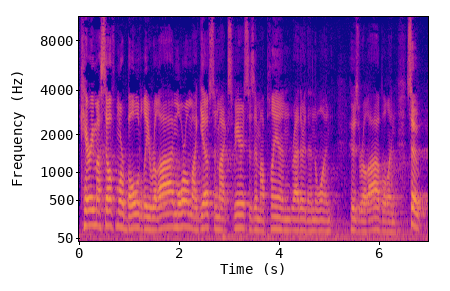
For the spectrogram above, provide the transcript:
carry myself more boldly, rely more on my gifts and my experiences and my plan rather than the one who's reliable. And so,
